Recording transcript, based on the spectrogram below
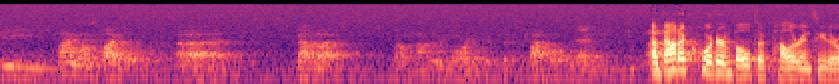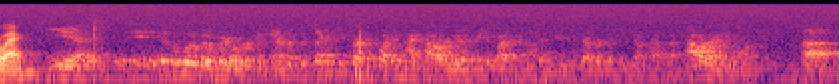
the Pi wants five volts, uh, not less, well, not really more, it's just five volts. And, uh, about a quarter volt of tolerance either way. Yeah, it, it is a little bit of wiggle room in there, but the second you start to plug in high power USB devices, then you discover that you don't have enough power anymore. Uh,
